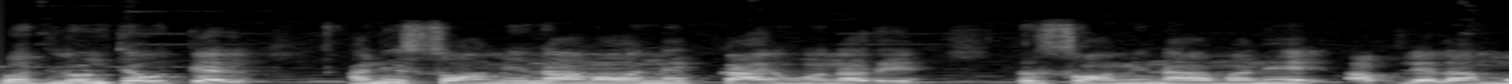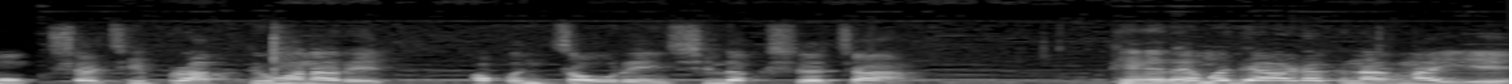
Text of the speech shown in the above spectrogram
बदलून ठेवतील. आणि स्वामी नामाने काय होणार आहे? तर स्वामी नामाने आपल्याला मोक्षाची प्राप्ती होणार आहे. आपण चौऱ्याऐंशी लक्षाच्या फेऱ्यामध्ये अडकणार नाहीये.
